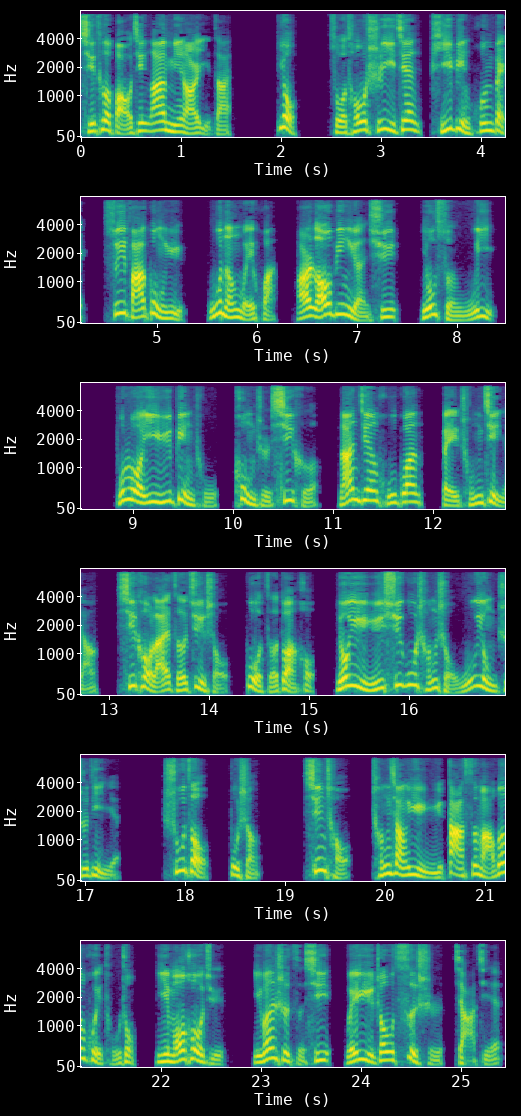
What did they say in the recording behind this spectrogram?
岂特保境安民而已哉？又左头十亿间疲病昏背，虽伐共御，无能为患，而劳兵远虚，有损无益。不若依于病土，控制西河，南兼湖关，北重晋阳，西寇来则拒守，过则断后。犹豫于虚孤城守无用之地也。书奏不省。辛丑，丞相欲与大司马温会图众，以谋后举。以温氏子熙为豫州刺史。贾节。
